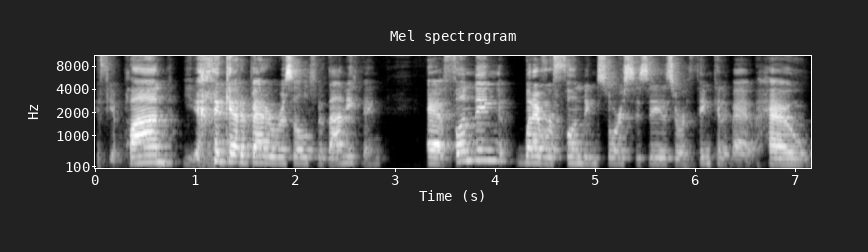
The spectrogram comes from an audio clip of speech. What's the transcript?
if you plan, you get a better result with anything. Uh, funding, whatever funding sources is, or thinking about how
